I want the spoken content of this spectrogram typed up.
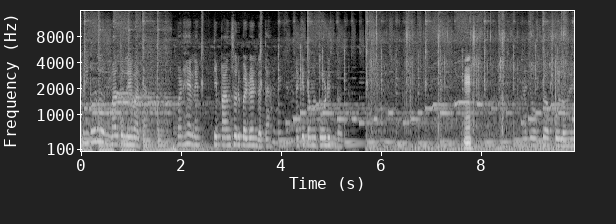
પેલું તોડ દો ને મારે તો લેવાતા. પણ હે ને કે પાંચસો રૂપિયા દંડ હતા. કે તમે તોડી જ લો આજે આ જો કેવા ફૂલો હે.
